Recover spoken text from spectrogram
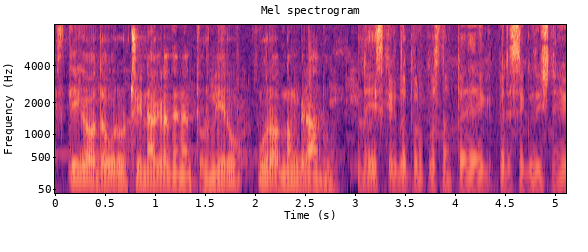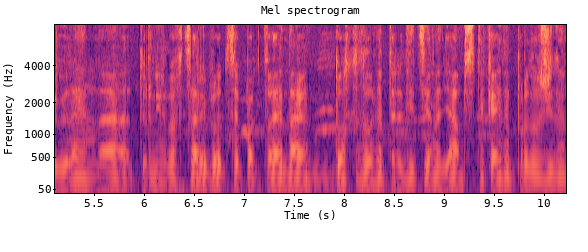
stigao da uruči nagrade na turniru u rodnom gradu. Не исках да пропусна 50 годишния юбилеен на турнир в Цариброд. Все пак това е една доста дълга традиция. Надявам се така и да продължи. Да...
